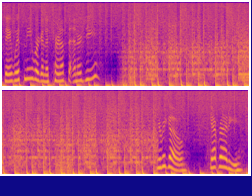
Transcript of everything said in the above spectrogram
Stay with me, we're going to turn up the energy. Here we go. Get ready.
